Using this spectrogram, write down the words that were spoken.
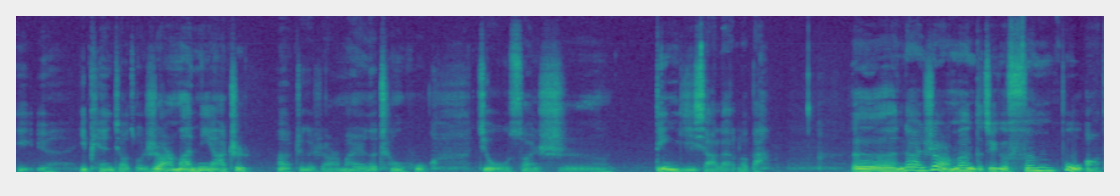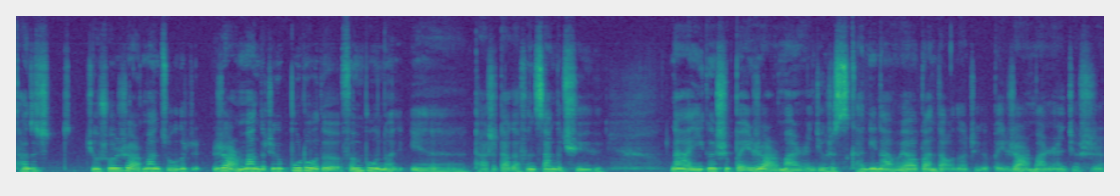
一一篇叫做《日耳曼尼亚志》啊，这个日耳曼人的称呼就算是定义下来了吧。呃，那日耳曼的这个分布啊，它的就说日耳曼族的日耳曼的这个部落的分布呢，也它是大概分三个区域。那一个是北日耳曼人，就是斯堪的纳维亚半岛的这个北日耳曼人，就是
